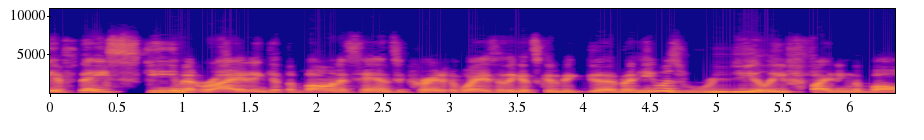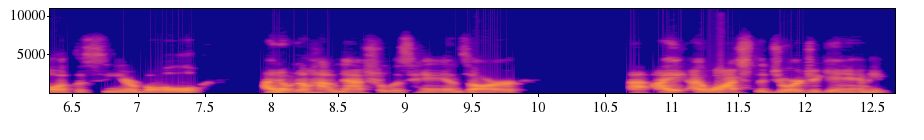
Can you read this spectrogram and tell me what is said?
if they scheme it right and get the ball in his hands in creative ways i think it's going to be good but he was really fighting the ball at the senior bowl i don't know how natural his hands are I, I watched the Georgia game. He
